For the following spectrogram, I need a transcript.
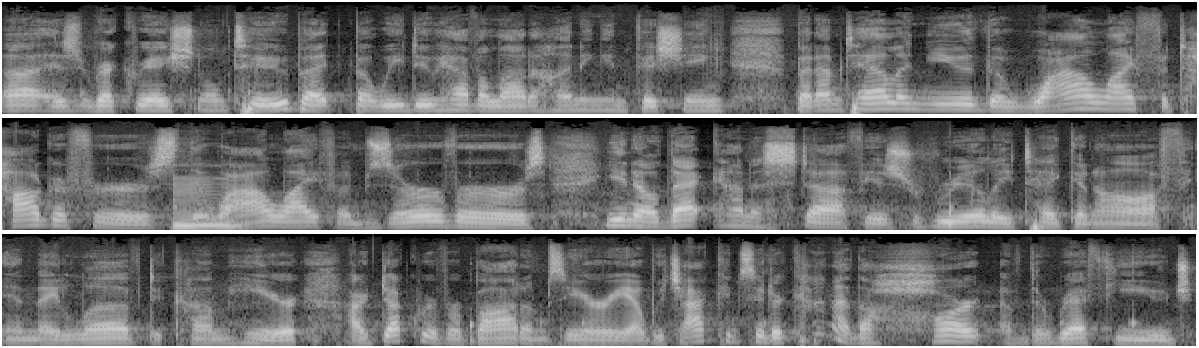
uh, as recreational too. But but we do have a lot of hunting and fishing. But I'm telling you, the wildlife photographers, the wildlife observers, you know, that kind of stuff is really taken off, and they love to come here. Our Duck River Bottoms area, which I consider kind of the heart of the refuge,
